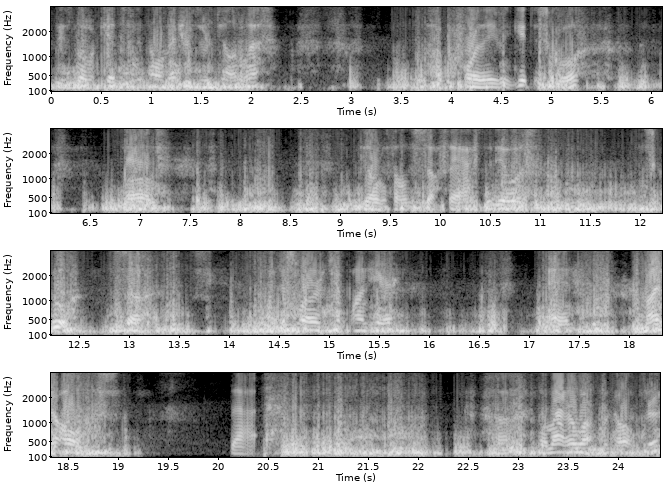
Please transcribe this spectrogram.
these little kids in the elementaries are dealing with before they even get to school, and dealing with all the stuff they have to deal with in school. So I just wanted to jump on here and remind all of us that. Uh, no matter what we're going through,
